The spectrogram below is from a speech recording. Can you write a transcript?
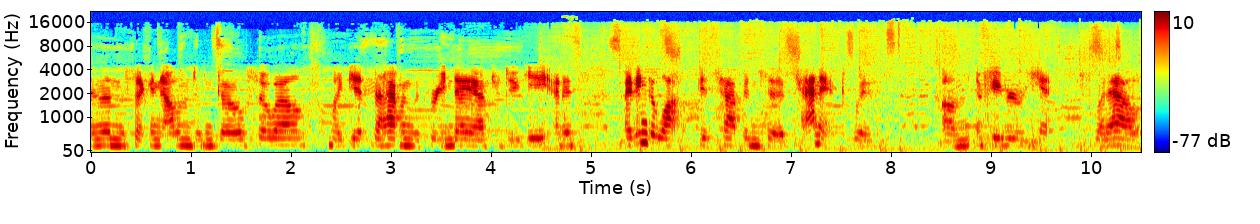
and then the second album doesn't go so well. Like it that happened with Green Day after Dookie, and it's I think a lot it's happened to Panic with um, a Fever We Can't Sweat Out.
